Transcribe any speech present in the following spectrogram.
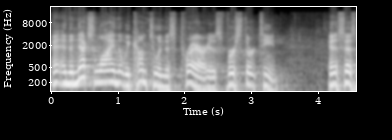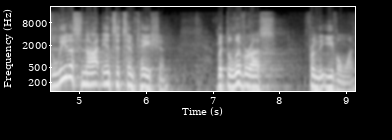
And, and the next line that we come to in this prayer is verse 13. And it says, Lead us not into temptation, but deliver us from the evil one.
